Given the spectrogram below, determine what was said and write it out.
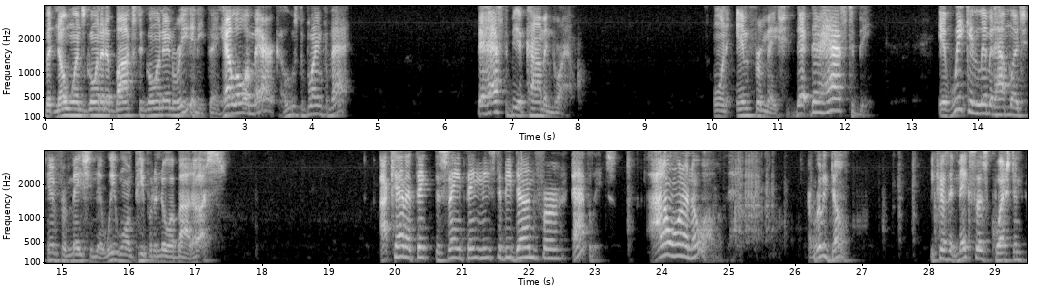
but no one's going in a box to go in there and read anything. Hello, America. Who's to blame for that? There has to be a common ground on information. There, there has to be. If we can limit how much information that we want people to know about us, I kind of think the same thing needs to be done for athletes. I don't want to know all of that. I really don't. Because it makes us question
